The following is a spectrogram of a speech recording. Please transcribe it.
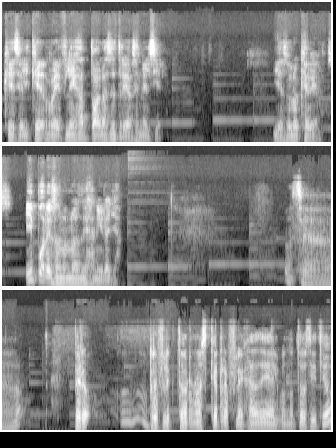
que es el que refleja todas las estrellas en el cielo. Y eso es lo que vemos. Y por eso no nos dejan ir allá. o sea, pero reflector no es que refleja de algún otro sitio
